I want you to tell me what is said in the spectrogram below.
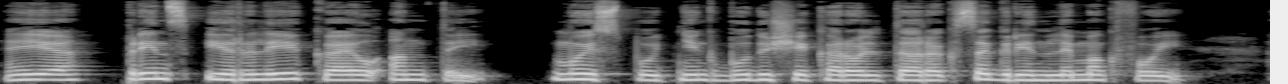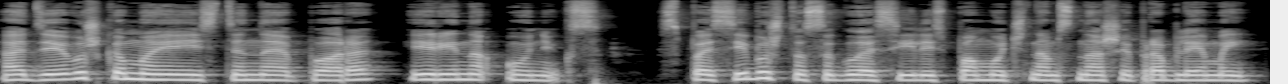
«Я, принц Ирли Кайл Антей, мой спутник, будущий король Таракса Гринли Макфой, а девушка моя истинная пара Ирина Оникс. Спасибо, что согласились помочь нам с нашей проблемой».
